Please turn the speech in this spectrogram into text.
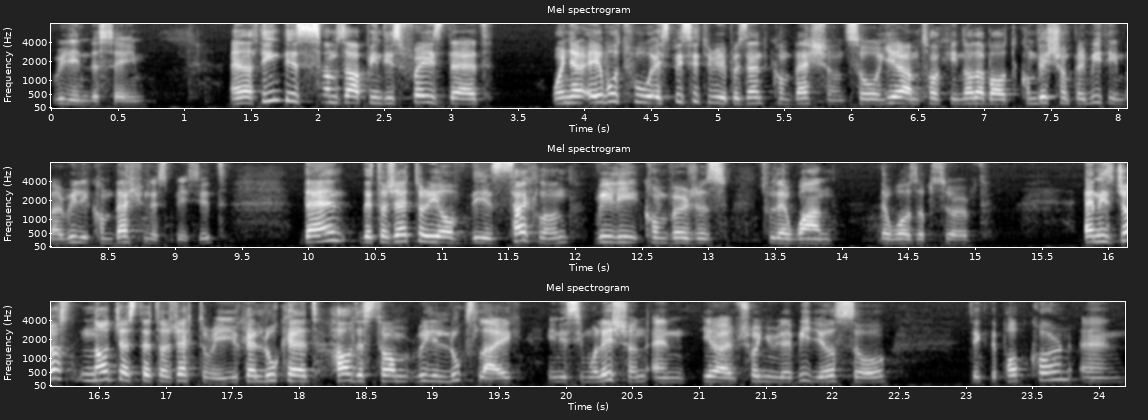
really in the same. And I think this sums up in this phrase that when you're able to explicitly represent convection, so here I'm talking not about convection permitting, but really convection explicit, then the trajectory of this cyclone really converges to the one that was observed. And it's just not just the trajectory. You can look at how the storm really looks like in the simulation. And here I'm showing you the video. So take the popcorn and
